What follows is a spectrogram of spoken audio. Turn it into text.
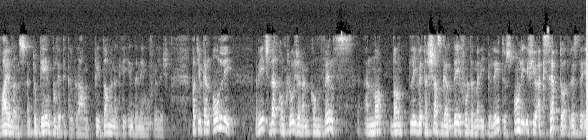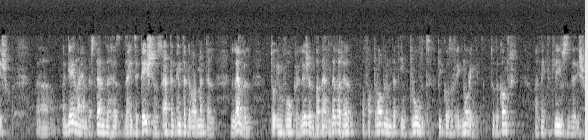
violence and to gain political ground, predominantly in the name of religion. But you can only reach that conclusion and convince and not don't leave it a chasse gardée for the manipulators only if you accept to address the issue. Uh, again, I understand the, hes- the hesitations at an intergovernmental level to invoke religion, but I have never heard of a problem that improved because of ignoring it. To the contrary, I think it leaves the issue.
